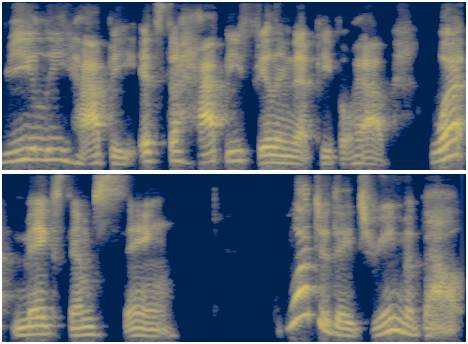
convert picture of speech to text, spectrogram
really happy. It's the happy feeling that people have. What makes them sing? What do they dream about?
